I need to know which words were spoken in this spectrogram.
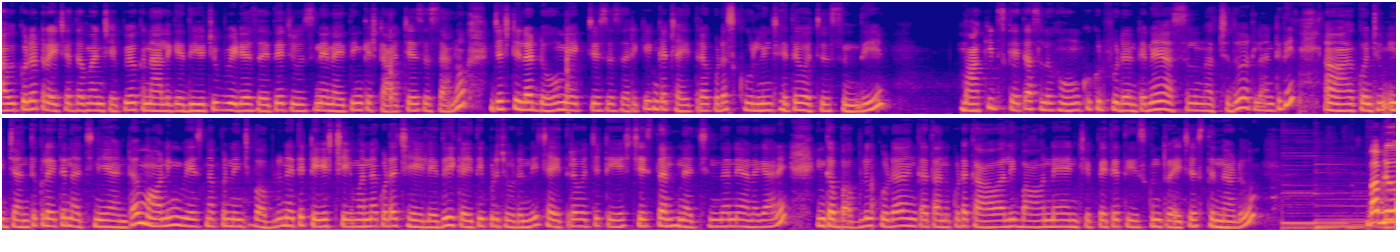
అవి కూడా ట్రై చేద్దామని చెప్పి ఒక నాలుగైదు యూట్యూబ్ వీడియోస్ అయితే చూసి నేనైతే ఇంకా స్టార్ట్ చేసేసాను. జస్ట్ ఇలా డో మేక్ చేసేసరికి ఇంకా చైత్ర కూడా స్కూల్ నుంచి అయితే వచ్చేసింది. మా కిడ్స్కి అయితే అసలు హోమ్ కుక్డ్ ఫుడ్ అంటేనే అసలు నచ్చదు. అట్లాంటిది కొంచెం ఈ జంతుకులు అయితే నచ్చినాయి అంట మార్నింగ్ వేసినప్పటి నుంచి బబ్లుని అయితే టేస్ట్ చేయమన్నా కూడా చేయలేదు. ఇకైతే ఇప్పుడు చూడండి చైత్ర వచ్చి టేస్ట్ చేసి తనకు నచ్చిందని అనగానే ఇంకా బబ్లు కూడా ఇంకా తను కూడా కావాలి బాగున్నాయి అని చెప్పి అయితే తీసుకుని ట్రై చేస్తున్నాడు. బబ్లు!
